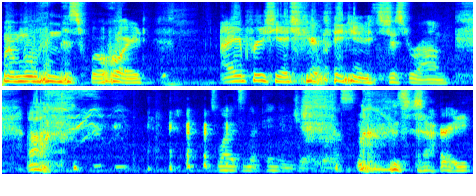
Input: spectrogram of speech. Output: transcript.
we're moving this forward. I appreciate your opinion. It's just wrong. Uh, That's why it's an opinion, Jake. I'm sorry.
